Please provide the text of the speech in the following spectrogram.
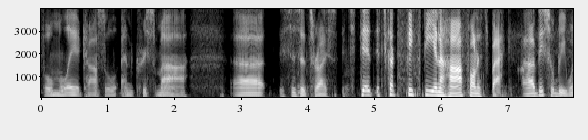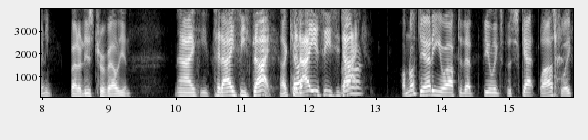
for Malia Castle and Chris Marr. Uh, this is its race. It's dead. It's got 50 and a half on its back. Uh, this will be winning. But it is Trevelyan. No, he, today's his day. Okay. Today is his day. Right. I'm not doubting you after that Felix the Scat last week.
